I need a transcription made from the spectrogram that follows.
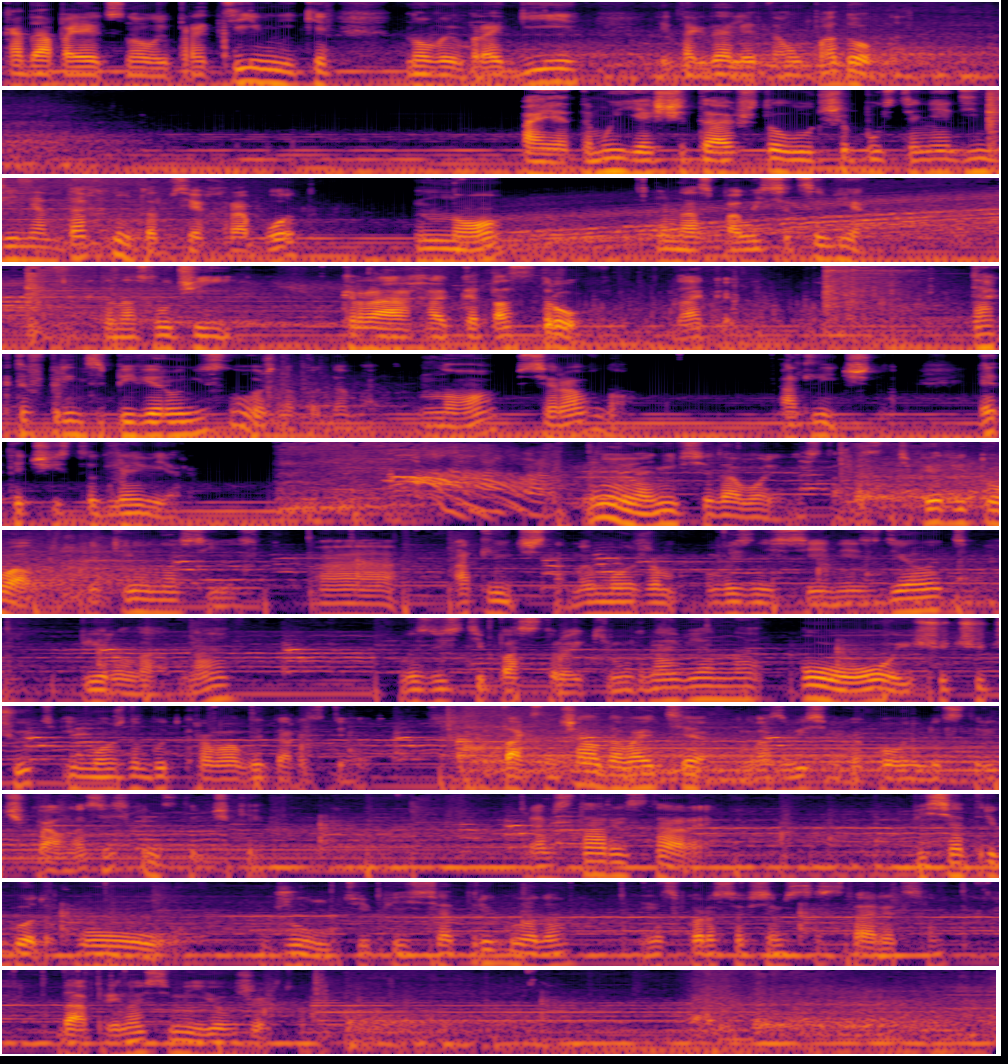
когда появятся новые противники, новые враги и так далее и тому подобное. Поэтому я считаю, что лучше пусть они один день отдохнут от всех работ, но у нас повысится вера. Это на случай краха, катастроф, да, как Так-то, в принципе, веру несложно подавать, но все равно. Отлично. Это чисто для веры. Ну и они все довольны остались. Теперь ритуал. Какие у нас есть? А, отлично. Мы можем вознесение сделать. Пир, ладно. Возвести постройки мгновенно. О, еще чуть-чуть, и можно будет кровавый дар сделать. Так, сначала давайте возвысим какого-нибудь старичка. У нас есть какие-нибудь старички? Прям старые-старые. 53 года. О, Джулти, 53 года. Она скоро совсем состарится. Да, приносим ее в жертву.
